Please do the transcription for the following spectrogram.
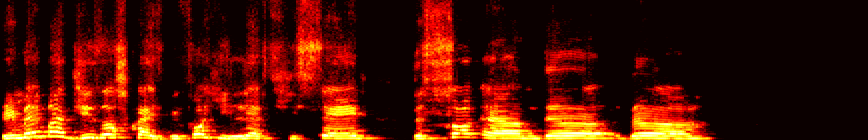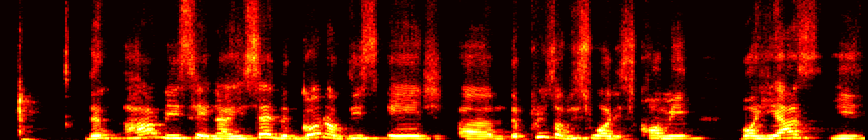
remember Jesus Christ before he left, he said, "The son, um, the the the how do you say now? He said, "The God of this age, um, the prince of this world is coming, but he has he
